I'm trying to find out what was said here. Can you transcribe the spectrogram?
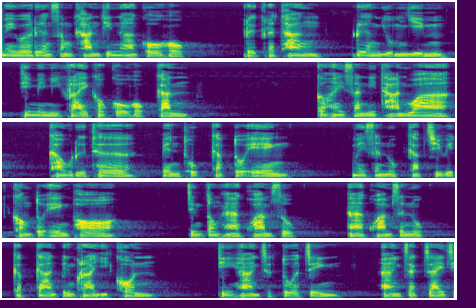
ไม่ว่าเรื่องสำคัญที่น่าโกหก หรือกระทั่งเรื่องหยุมหยิมที่ไม่มีใครเข้าโกหกกัน ก็ให้สันนิษฐานว่า เขาหรือเธอเป็นทุกข์กับตัวเอง ไม่สนุกกับชีวิตของตัวเองพอ จึงต้องหาความสุข หาความสนุก กับการเป็นใครอีกคน ที่ห่างจากตัวจริง ห่างจากใจจ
